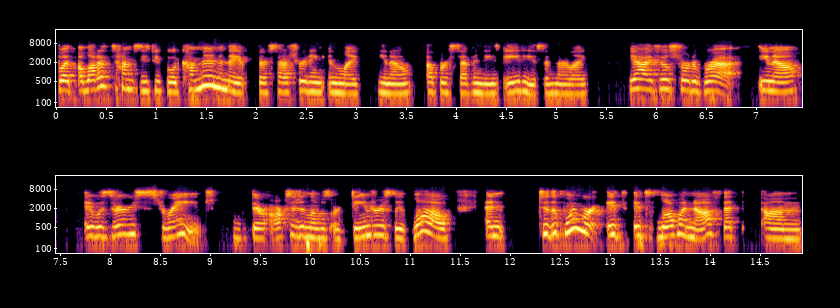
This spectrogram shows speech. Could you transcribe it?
But a lot of times, these people would come in and they they're saturating in like you know upper 70s, 80s, and they're like, yeah, I feel short of breath. You know, it was very strange. Their oxygen levels are dangerously low, and to the point where it's it's low enough that um,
